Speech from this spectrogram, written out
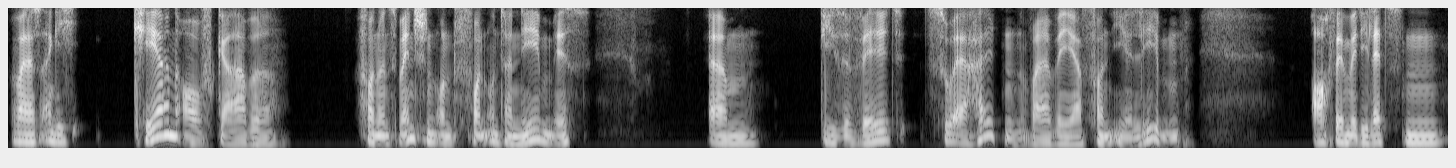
weil das eigentlich Kernaufgabe von uns Menschen und von Unternehmen ist, ähm, diese Welt zu erhalten, weil wir ja von ihr leben auch wenn wir die letzten,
